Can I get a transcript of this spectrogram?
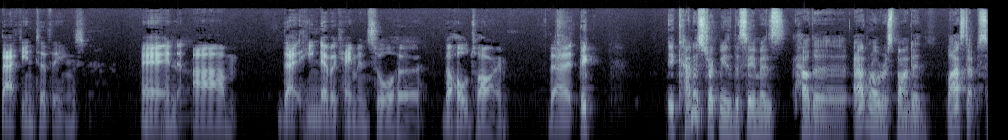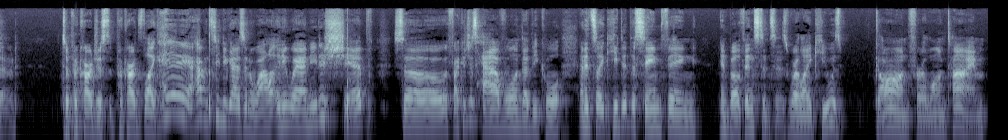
back into things, and um, that he never came and saw her the whole time. That It it kind of struck me the same as how the admiral responded last episode to Picard. Just Picard's like, "Hey, I haven't seen you guys in a while. Anyway, I need a ship, so if I could just have one, that'd be cool." And it's like he did the same thing in both instances, where like he was gone for a long time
